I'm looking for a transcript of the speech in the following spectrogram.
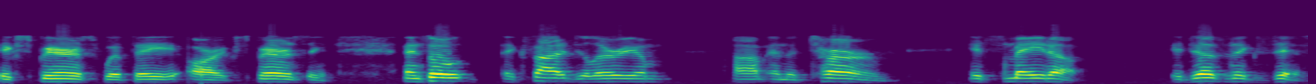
experience what they are experiencing. And so, excited delirium um, and the term, it's made up. It doesn't exist.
